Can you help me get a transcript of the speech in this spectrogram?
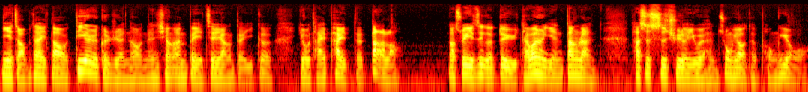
你也找不太到第二个人哦，能像安倍这样的一个有台派的大佬。那所以这个对于台湾而言，当然他是失去了一位很重要的朋友哦。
